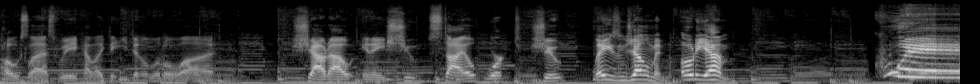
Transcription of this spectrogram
post last week. I like that you did a little uh, shout out in a shoot style, worked shoot. Ladies and gentlemen, ODM. Quick!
